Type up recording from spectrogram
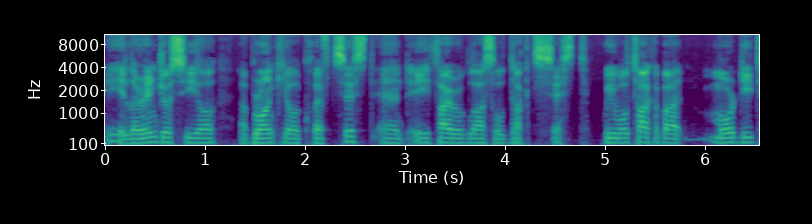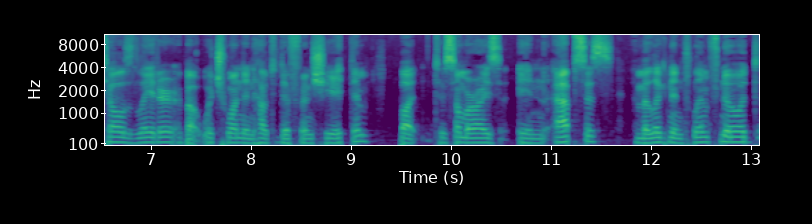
a laryngocele, a branchial cleft cyst, and a thyroglossal duct cyst. We will talk about more details later about which one and how to differentiate them. But to summarize, in abscess, a malignant lymph node,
